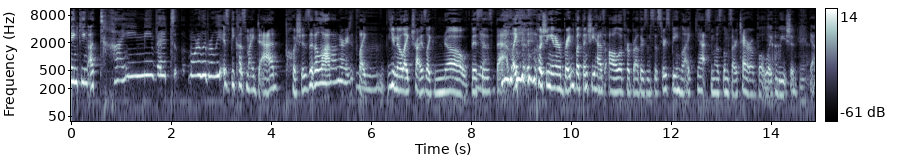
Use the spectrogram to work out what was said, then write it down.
thinking a tiny bit more liberally is because my dad pushes it a lot on her. Like, mm. you know, like tries like, no, this yeah. is bad. Like pushing in her brain. But then she has yeah. all of her brothers and sisters being like, yes, Muslims are terrible. Like yeah. we should. Yeah.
